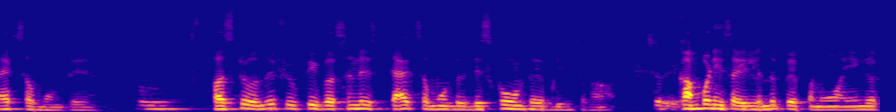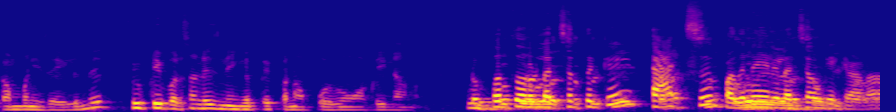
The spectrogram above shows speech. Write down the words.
டேக்ஸ் அமௌண்ட்டு. ஃபர்ஸ்ட் வந்து fifty percentage tax amount discount அப்படின்னு சரி. கம்பெனி சைட்லேருந்து பே பண்ணுவோம். எங்கள் கம்பெனி சைட்லேருந்து ஃபிஃப்டி பர்சன்டேஜ் நீங்கள் பே பண்ணால் போதும் அப்படின்னாங்க. முப்பத்தொரு லட்சத்துக்கு டாக்ஸ் பதினேழு லட்சம் கேட்கறானா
